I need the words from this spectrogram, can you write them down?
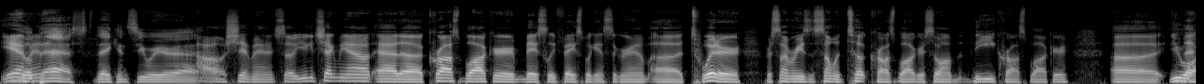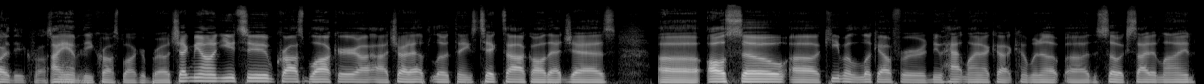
Yeah, the man. best, they can see where you're at. Oh shit, man! So you can check me out at uh, Crossblocker, basically Facebook, Instagram, uh, Twitter. For some reason, someone took Crossblocker, so I'm the Crossblocker. Uh, you that- are the cross. I am the cross blocker, bro. Check me out on YouTube, Crossblocker. I, I try to upload things, TikTok, all that jazz. Uh, also, uh, keep a lookout for a new hat line I got coming up. Uh, the So Excited line.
